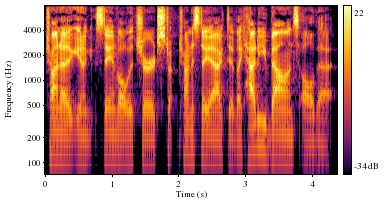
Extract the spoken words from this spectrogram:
trying to you know stay involved with church st- trying to stay active like how do you balance all that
